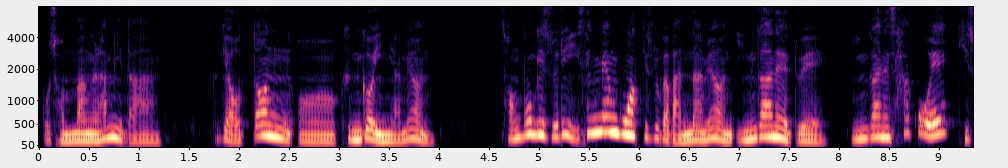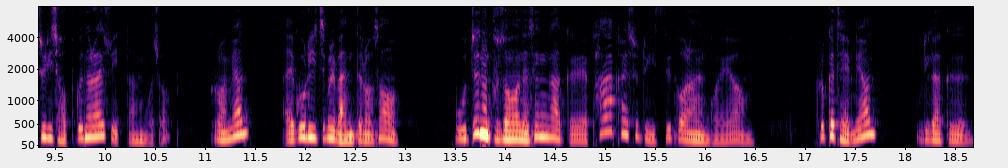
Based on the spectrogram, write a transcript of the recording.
거라고 전망을 합니다. 그게 어떤 어, 근거이냐면 정보 기술이 생명공학 기술과 만나면 인간의 뇌, 인간의 사고에 기술이 접근을 할 수 있다는 거죠. 그러면 알고리즘을 만들어서 모든 구성원의 생각을 파악할 수도 있을 거라는 거예요. 그렇게 되면 우리가 그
